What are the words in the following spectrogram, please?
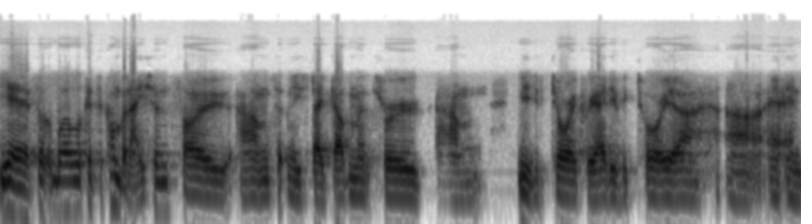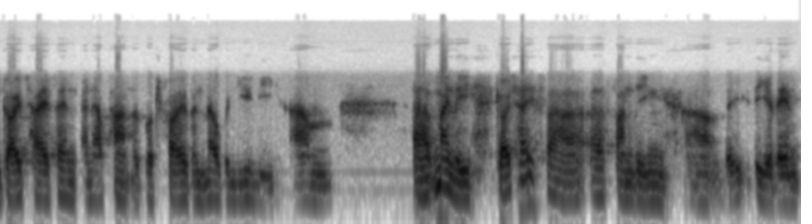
Yeah, so, well, look, it's a combination. So um, certainly state government through um, Music Victoria, Creative Victoria, uh, and, and GoTAFE, and, and, our partners La Trobe and Melbourne Uni. Um, uh, mainly GoTAFE are, are funding uh, the, the event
